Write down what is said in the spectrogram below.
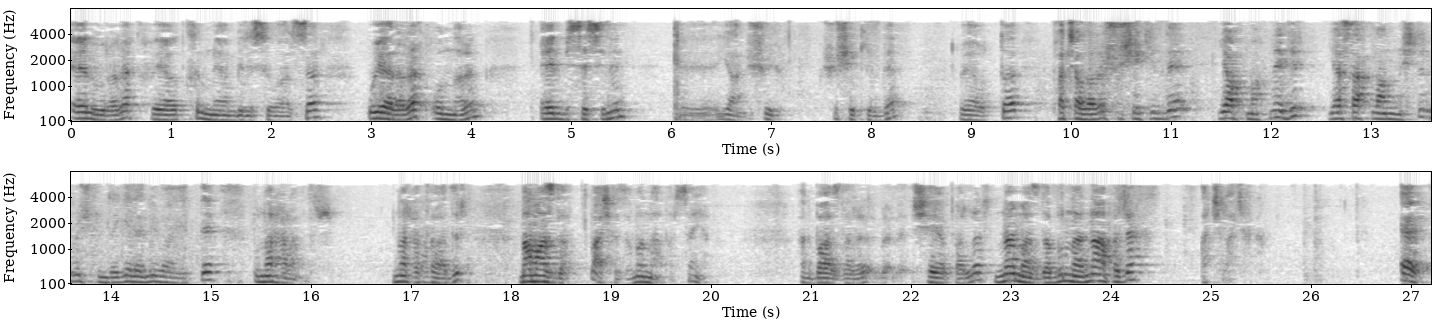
el vurarak veya kılmayan birisi varsa uyararak onların elbisesinin e, yani şu şu şekilde veyahut da paçaları şu şekilde yapmak nedir? Yasaklanmıştır. Müslüm'de gelen rivayette bunlar haramdır. Bunlar hatadır. Namazda. Başka zaman ne yaparsan yap. Hani bazıları böyle şey yaparlar. Namazda bunlar ne yapacak? Açılacak. Evet.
